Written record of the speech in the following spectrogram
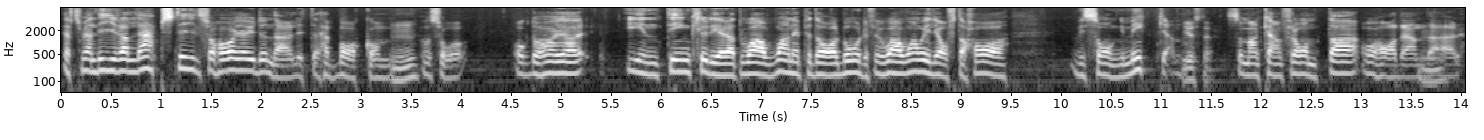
eftersom jag lirar lapstil så har jag ju den där lite här bakom Mm. och så. Och då har jag inte inkluderat wowan i pedalbordet, för wowan vill jag ofta ha vid sångmicken. Just det. Så man kan fronta och ha den Mm. där.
